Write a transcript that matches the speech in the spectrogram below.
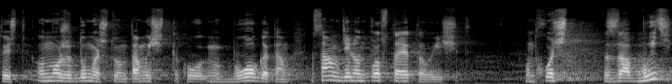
То есть он может думать, что он там ищет какого ну, Бога, там. на самом деле он просто этого ищет. Он хочет забыть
